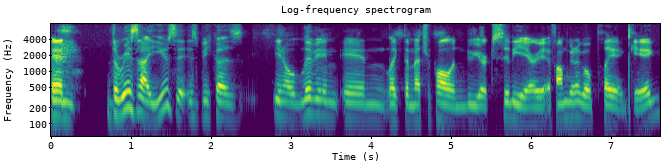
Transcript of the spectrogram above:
And the reason I use it is because you know, living in like the metropolitan New York City area, if I'm gonna go play a gig,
